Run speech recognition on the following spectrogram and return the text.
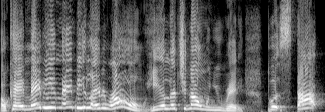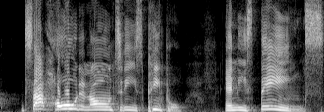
Okay, maybe it may be later on. He'll let you know when you're ready. But stop, stop holding on to these people and these things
